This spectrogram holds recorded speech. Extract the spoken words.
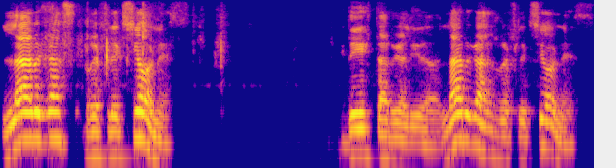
largas reflexiones de esta realidad, largas reflexiones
